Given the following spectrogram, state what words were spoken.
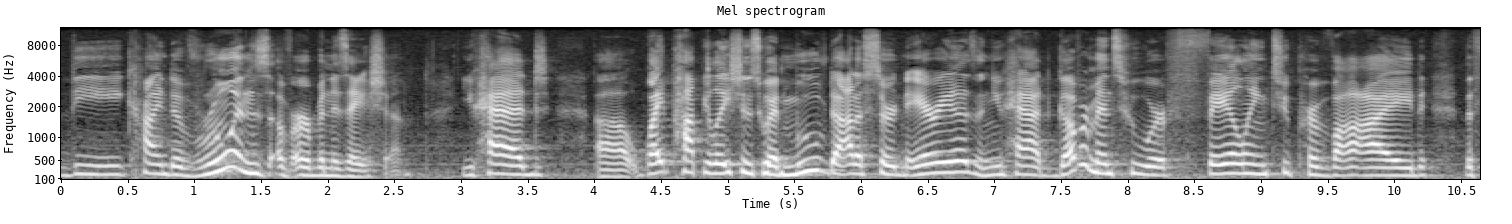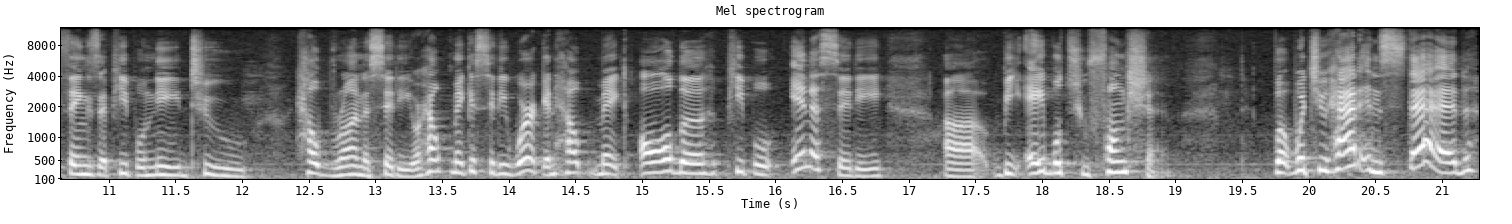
the kind of ruins of urbanization. You had uh, white populations who had moved out of certain areas and you had governments who were failing to provide the things that people need to help run a city or help make a city work and help make all the people in a city uh, be able to function. But what you had instead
